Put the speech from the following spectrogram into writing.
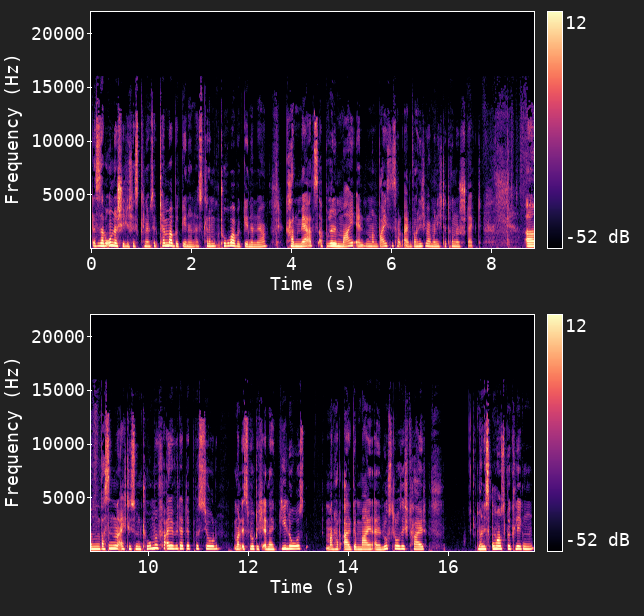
Das ist aber unterschiedlich. Es kann im September beginnen, es kann im Oktober beginnen, ja. Kann März, April, Mai enden. Man weiß es halt einfach nicht, weil man nicht da drin steckt. Ähm, was sind denn eigentlich die Symptome für eine Winterdepression? Man ist wirklich energielos, man hat allgemein eine Lustlosigkeit, man ist unausgeglichen,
